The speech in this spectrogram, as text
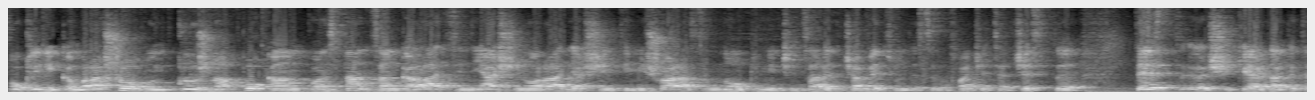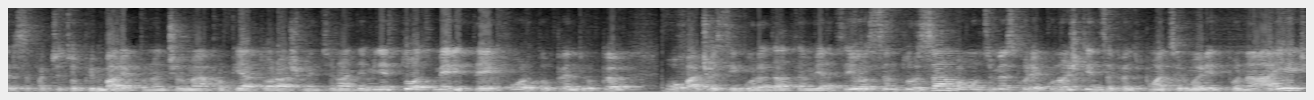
o clinică în Brașov, în Cluj-Napoca, în Constanța, în Galați, în Iași, în Oradea și în Timișoara. Sunt 9 clinici în țară, deci aveți unde să vă faceți acest test uh, și chiar dacă trebuie să faceți o plimbare până în cel mai apropiat oraș menționat de mine, tot merită efortul pentru că o faci o singură dată în viață. Eu sunt Ursan, vă mulțumesc cu recunoștință pentru că m-ați urmărit până aici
